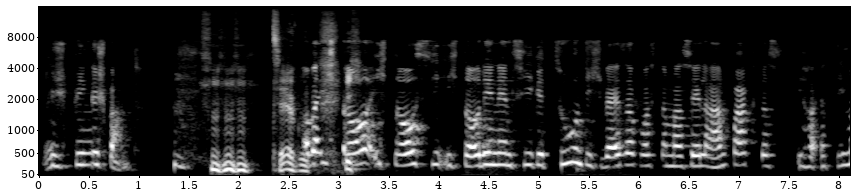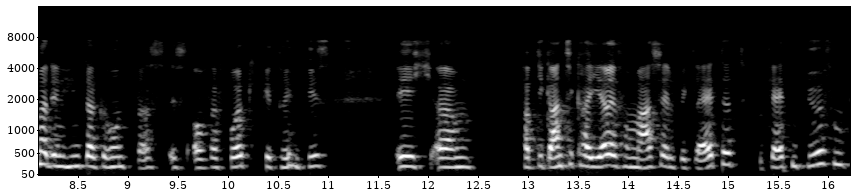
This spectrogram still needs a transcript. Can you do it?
ich bin gespannt. Sehr gut. Aber ich traue ich trau, ich trau denen Siege zu und ich weiß auch, was der Marcel anpackt. Das hat immer den Hintergrund, dass es auf Erfolg getrimmt ist. Ich ähm, habe die ganze Karriere von Marcel begleitet, begleiten dürfen.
